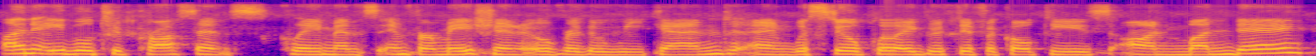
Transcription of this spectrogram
unable to process claimants' information over the weekend and was still plagued with difficulties on Monday.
